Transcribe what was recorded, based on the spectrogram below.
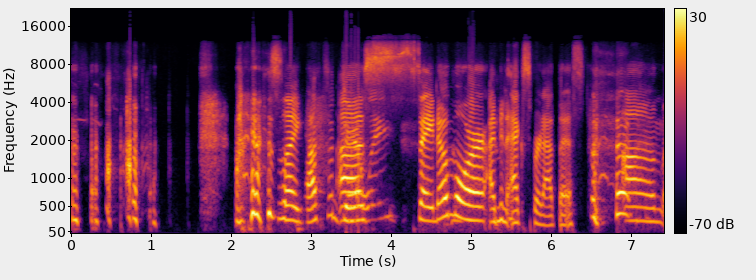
I was like, That's a uh, say no more. I'm an expert at this. Um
